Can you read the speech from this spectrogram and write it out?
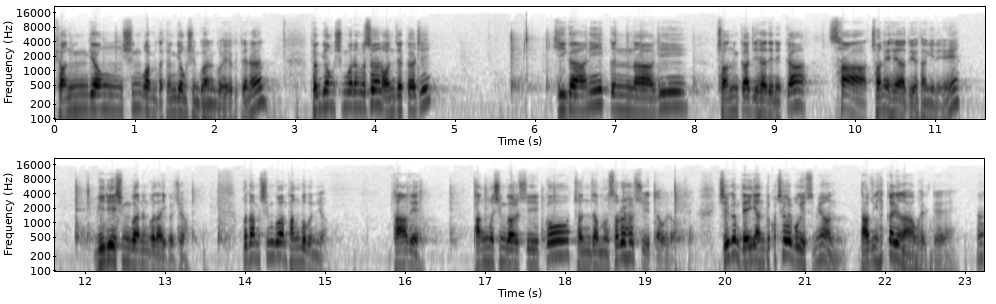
변경 신고합니다. 변경 신고하는 거예요. 그때는 변경 신고하는 것은 언제까지? 기간이 끝나기 전까지 해야 되니까 사 전에 해야 돼요. 당연히. 미리 신고하는 거다 이거죠. 그 다음 신고한 방법은요. 다 돼. 방문 신고할 수 있고 전자문서를 할 수 있다고 이렇게. 지금 내 얘기 안 듣고 책을 보고 있으면 나중에 헷갈려 나가고 할 때. 응?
